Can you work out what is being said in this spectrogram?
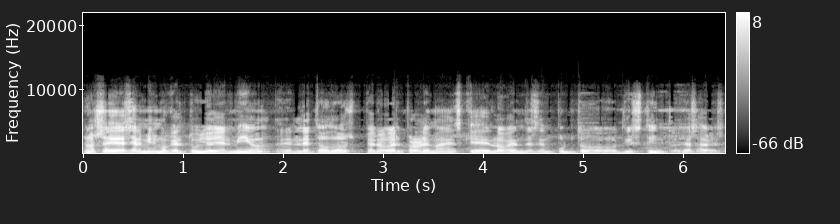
No sé, es el mismo que el tuyo y el mío, el de todos, pero el problema es que lo ven desde un punto distinto, ya sabes.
